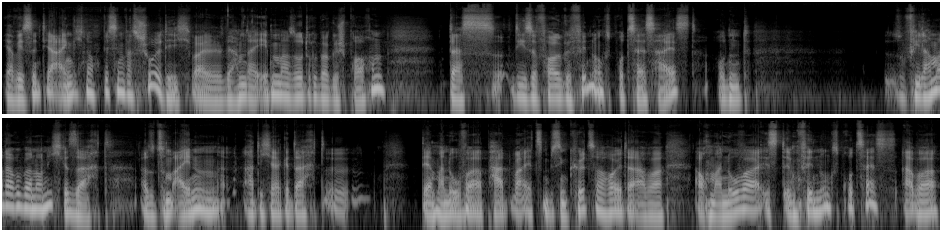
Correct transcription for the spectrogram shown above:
Ja, wir sind ja eigentlich noch ein bisschen was schuldig, weil wir haben da eben mal so drüber gesprochen, dass diese Folge Findungsprozess heißt und so viel haben wir darüber noch nicht gesagt. Also zum einen hatte ich ja gedacht, äh, der Manova-Part war jetzt ein bisschen kürzer heute, aber auch Manova ist im Findungsprozess, aber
